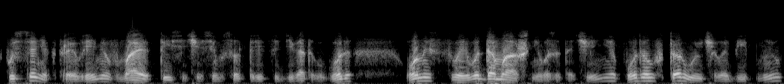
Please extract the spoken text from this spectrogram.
Спустя некоторое время, в мае 1739 года, он из своего домашнего заточения подал вторую челобитную,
